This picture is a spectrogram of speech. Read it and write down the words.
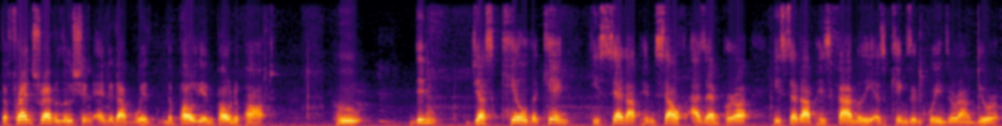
The French Revolution ended up with Napoleon Bonaparte, who didn't just kill the king, he set up himself as emperor, he set up his family as kings and queens around Europe.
